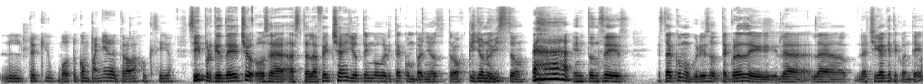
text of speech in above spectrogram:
tu equipo, tu compañero de trabajo, qué sé yo. Sí, porque de hecho, o sea, hasta la fecha yo tengo ahorita compañeros de trabajo que yo no he visto. Entonces, está como curioso. ¿Te acuerdas de la, la, la chica que te conté?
